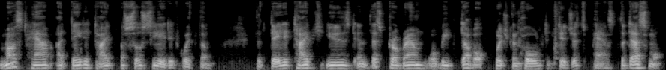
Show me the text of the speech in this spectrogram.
must have a data type associated with them. The data types used in this program will be double, which can hold digits past the decimal.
